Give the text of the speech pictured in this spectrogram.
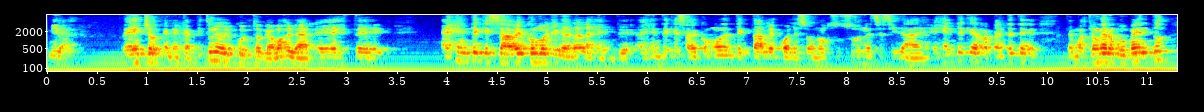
Mira, de hecho, en el capítulo del culto que vamos a hablar, este, hay gente que sabe cómo llegar a la gente, hay gente que sabe cómo detectarles cuáles son sus necesidades, hay gente que de repente te, te muestra un argumento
